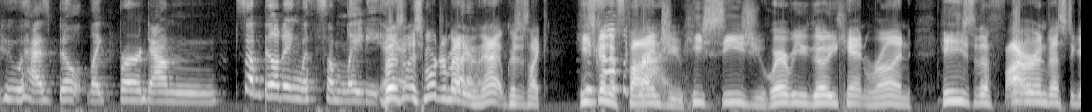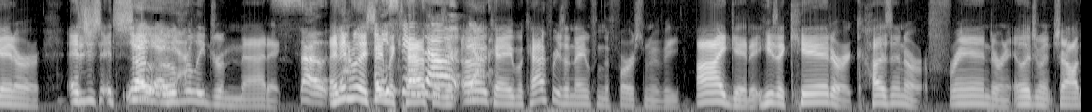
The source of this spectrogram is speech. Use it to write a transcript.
who has built, like, burned down some building with some lady. But in it's, it. it's more dramatic Whatever. than that because it's like he's He going to solves a find crime. you. He sees you wherever you go. You can't run. He's the fire investigator. It's just it's so Yeah, yeah, yeah. overly dramatic. So, and then yeah. when they say And he stands McCaffrey's like, out- yeah. oh, okay, McCaffrey's a name from the first movie. I get it. He's a kid or a cousin or a friend or an illegitimate child.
